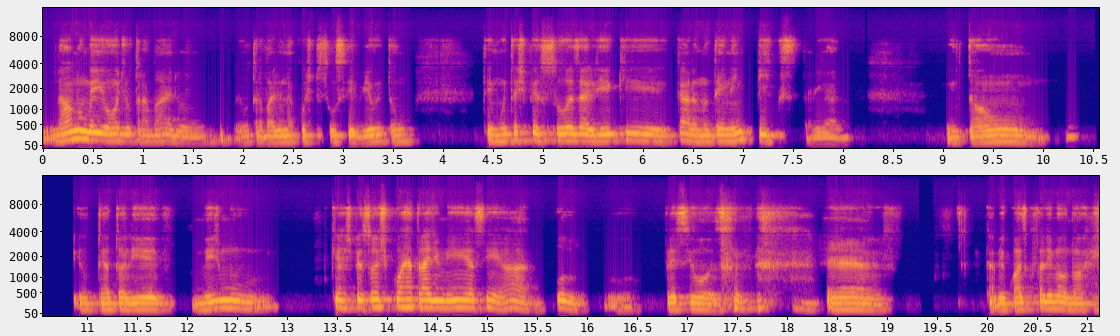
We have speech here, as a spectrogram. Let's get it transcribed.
não no meio onde eu trabalho, eu trabalho na construção civil, então tem muitas pessoas ali que, cara, não tem nem Pix, tá ligado? Então, eu tento ali, mesmo que as pessoas correm atrás de mim assim, ah, pô, precioso. é, acabei quase que falei meu nome.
